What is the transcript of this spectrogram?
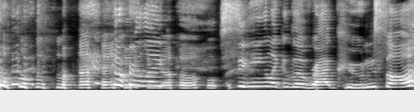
oh my like- no. singing like the raccoon song.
